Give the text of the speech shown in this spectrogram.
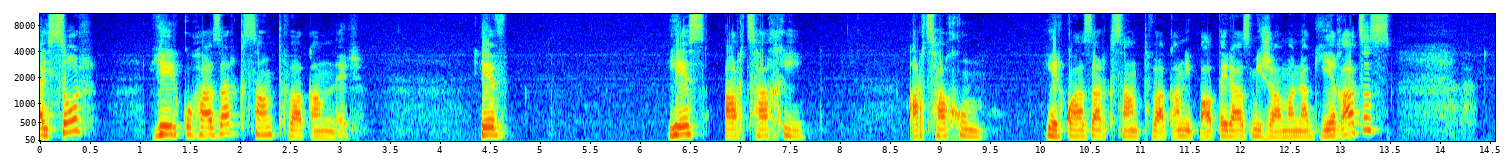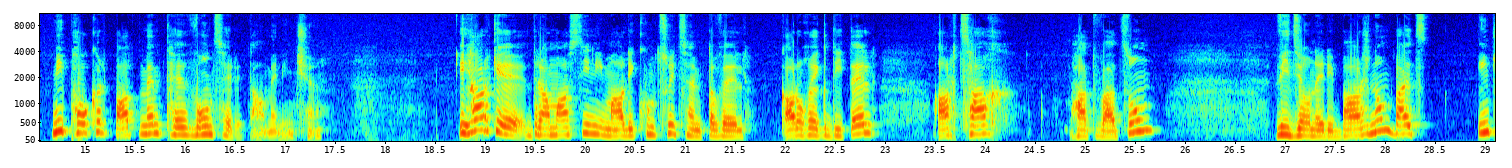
Այսօր 2020 թվականներ։ Եվ ես Արցախի Արցախում 2020 թվականի պատերազմի ժամանակ եղածս մի փոքր պատմեմ, թե ոնց էր այդ ամեն ինչը։ Իհարկե դրա մասին իմ ալիքում ցույց եմ տվել, կարող եք դիտել Արցախ հատվածում վիդեոների բաժնում, բայց ինչ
